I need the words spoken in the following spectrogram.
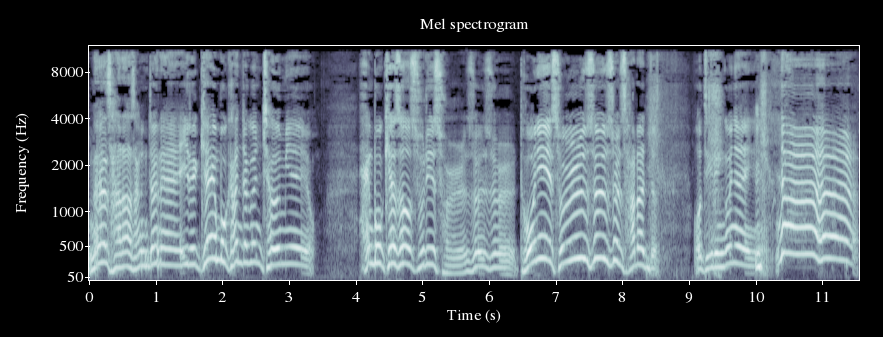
내 살아상전에 이렇게 행복한 적은 처음이에요. 행복해서 술이 술술술, 돈이 술술술 사라져. 어떻게 된 거냐, 이게. 아!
